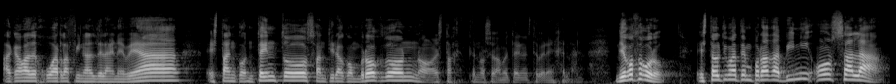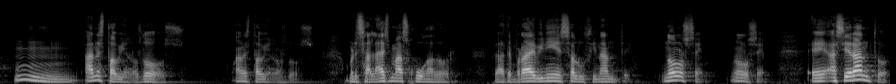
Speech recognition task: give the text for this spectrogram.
acaba de jugar la final de la NBA, están contentos, han tirado con Brogdon. No, esta gente no se va a meter en este berenjenal. Diego Zogoro, esta última temporada, Vini o Salah. Mm, han estado bien los dos. Han estado bien los dos. Hombre, Salah es más jugador, pero la temporada de Vini es alucinante. No lo sé. No lo sé. Eh, Asieranto,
